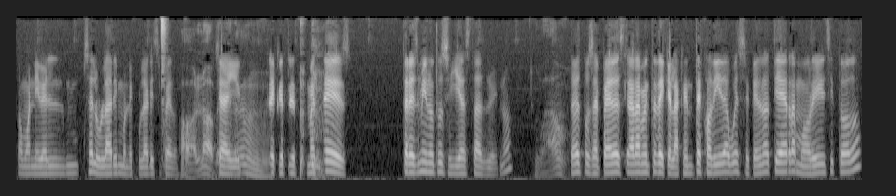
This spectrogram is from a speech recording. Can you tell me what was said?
como a nivel celular y molecular y ese pedo. o sea, de que te metes tres minutos y ya estás, güey, ¿no? Wow. Entonces, pues el pedo es claramente de que la gente jodida, güey, se queda en la tierra, morirse y todo.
